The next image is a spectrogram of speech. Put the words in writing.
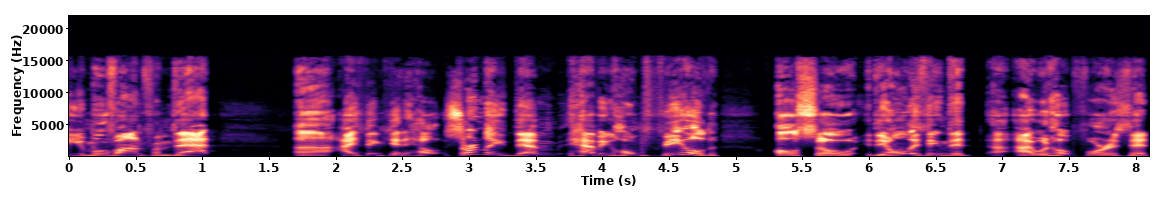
you move on from that. Uh, I think it helps. Certainly, them having home field. Also, the only thing that I would hope for is that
